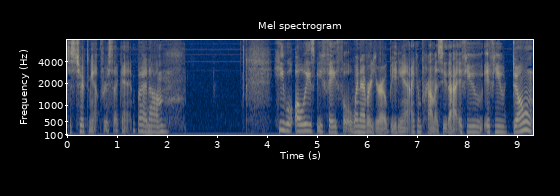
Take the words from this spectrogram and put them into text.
just choked me up for a second. But um he will always be faithful whenever you're obedient. I can promise you that. If you if you don't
